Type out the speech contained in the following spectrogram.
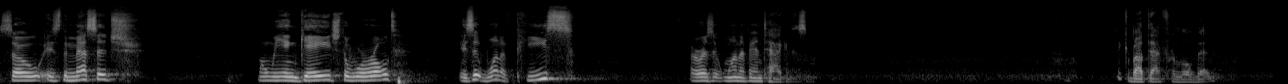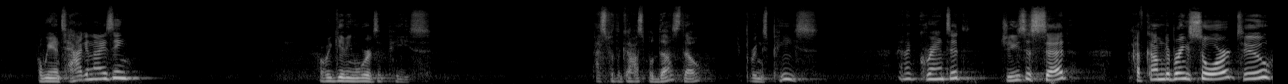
So, is the message when we engage the world, is it one of peace or is it one of antagonism? Think about that for a little bit. Are we antagonizing? Are we giving words of peace? That's what the gospel does, though. It brings peace. And granted, Jesus said, I've come to bring sword too.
